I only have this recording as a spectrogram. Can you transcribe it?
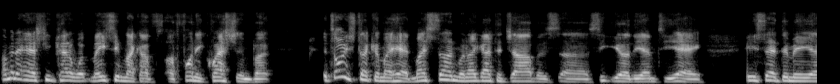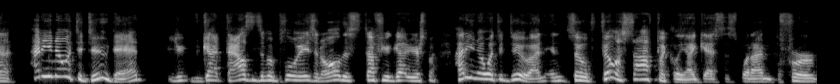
I'm going to ask you kind of what may seem like a, a funny question, but it's always stuck in my head. My son, when I got the job as uh, CEO of the MTA, he said to me, uh, "How do you know what to do, Dad? You've got thousands of employees and all this stuff you got. Your how do you know what to do?" And, and so philosophically, I guess is what I'm for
